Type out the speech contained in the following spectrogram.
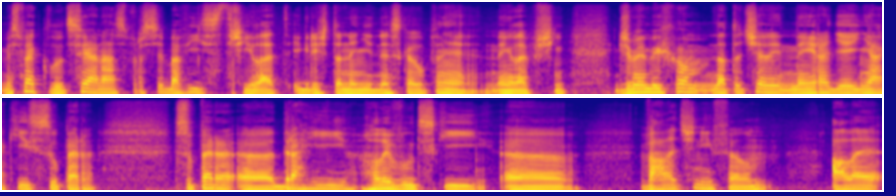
my jsme kluci a nás prostě baví střílet, i když to není dneska úplně nejlepší. Takže my bychom natočili nejraději nějaký super, super uh, drahý hollywoodský uh, válečný film, ale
